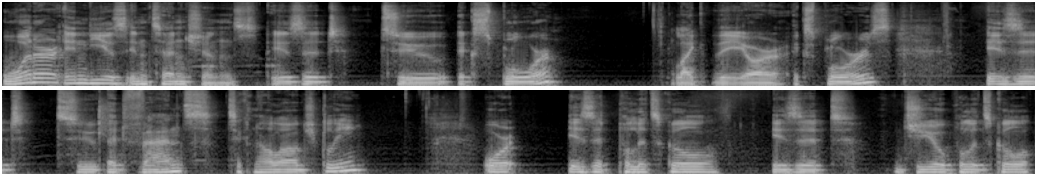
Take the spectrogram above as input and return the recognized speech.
what are India's intentions? Is it to explore, like they are explorers? Is it to advance technologically? Or is it political? Is it geopolitical?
